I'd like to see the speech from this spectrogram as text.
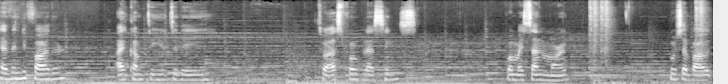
Heavenly Father, I come to you today to ask for blessings for my son Mark, who's about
